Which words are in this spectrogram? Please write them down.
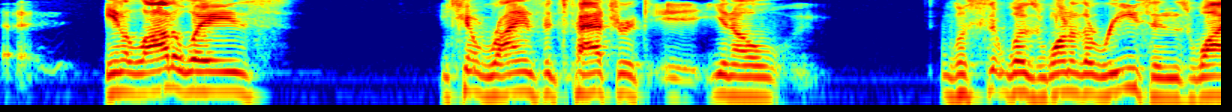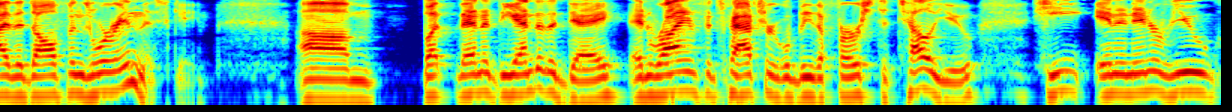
Uh, in a lot of ways, you know, Ryan Fitzpatrick, you know, was, was one of the reasons why the Dolphins were in this game. Um, but then at the end of the day, and Ryan Fitzpatrick will be the first to tell you, he, in an interview,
